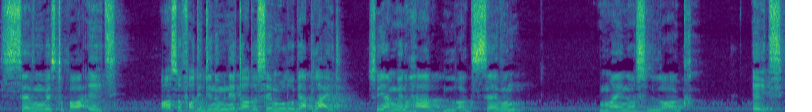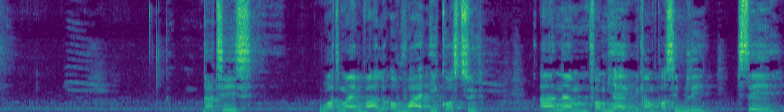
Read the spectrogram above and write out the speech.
7 raised to power 8. Also for the denominator, the same rule will be applied. So here I'm going to have log 7 minus log 8. That is what my value of y equals to. And um, from here, we can possibly say,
